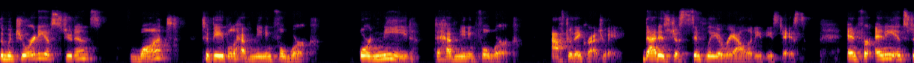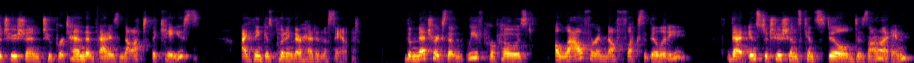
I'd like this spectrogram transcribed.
the majority of students want to be able to have meaningful work or need to have meaningful work after they graduate. That is just simply a reality these days. And for any institution to pretend that that is not the case, I think is putting their head in the sand. The metrics that we've proposed allow for enough flexibility that institutions can still design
